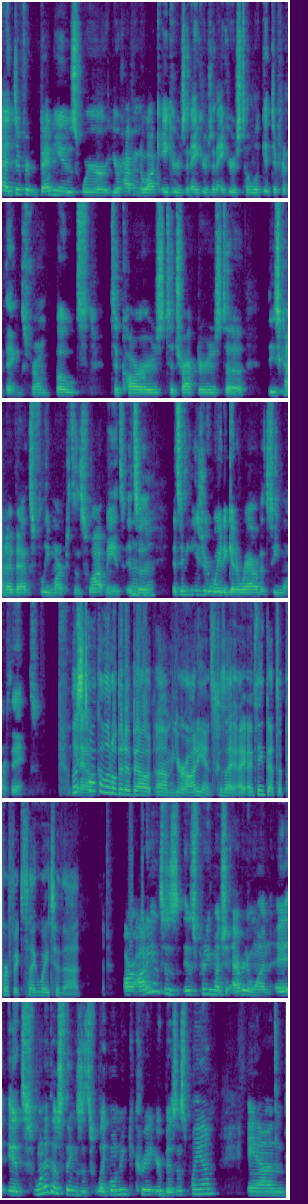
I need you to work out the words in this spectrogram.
at different venues where you're having to walk acres and acres and acres to look at different things from boats to cars to tractors to these kind of events, flea markets and swap meets, it's mm-hmm. a it's an easier way to get around and see more things. Let's you know? talk a little bit about um, your audience because I, I think that's a perfect segue to that. Our audience is, is pretty much everyone. It, it's one of those things. It's like when we create your business plan and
